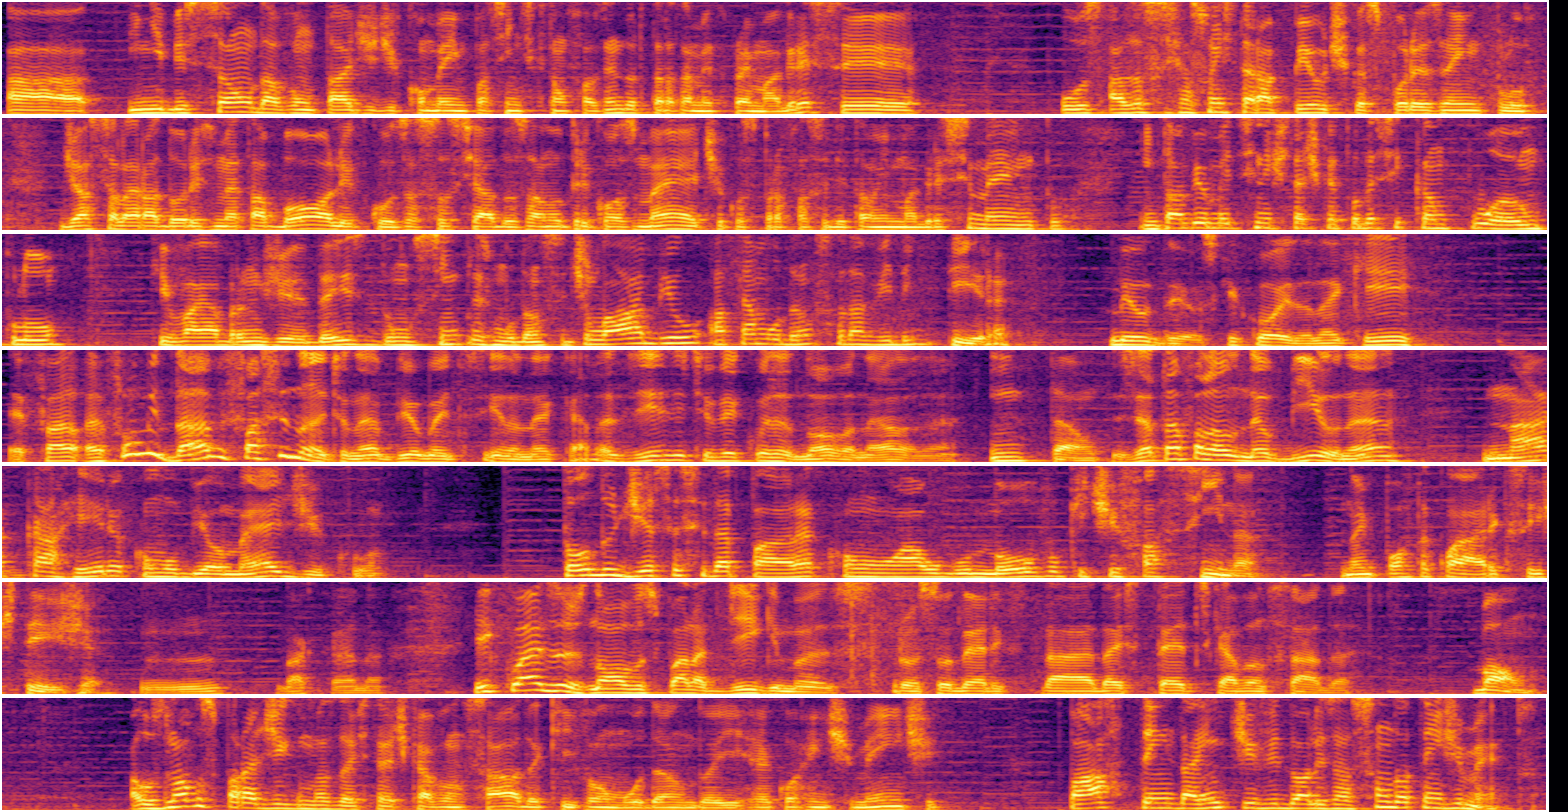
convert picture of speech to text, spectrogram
a inibição da vontade de comer em pacientes que estão fazendo tratamento para emagrecer, os, as associações terapêuticas, por exemplo, de aceleradores metabólicos associados a nutricosméticos para facilitar o emagrecimento. Então a biomedicina estética é todo esse campo amplo que vai abranger desde uma simples mudança de lábio até a mudança da vida inteira. Meu Deus, que coisa, né? Que é, é formidável e fascinante, né? A biomedicina, né? Cada dia a gente vê coisa nova nela, né? Então. Já tá falando, né? O bio, né? Na carreira como biomédico, todo dia você se depara com algo novo que te fascina, não importa qual área que você esteja. Hum, bacana. E quais os novos paradigmas, professor Derek, da, da estética avançada? Bom, os novos paradigmas da estética avançada que vão mudando aí recorrentemente partem da individualização do atendimento.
